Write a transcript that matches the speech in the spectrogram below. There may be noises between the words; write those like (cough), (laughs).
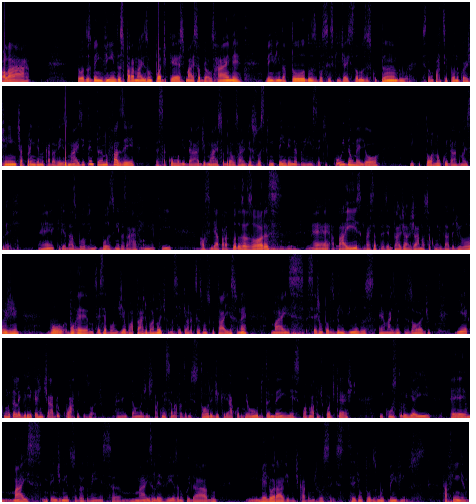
Olá, todos bem-vindos para mais um podcast mais sobre Alzheimer. Bem-vindo a todos, vocês que já estão nos escutando, estão participando com a gente, aprendendo cada vez mais e tentando fazer essa comunidade mais sobre Alzheimer, pessoas que entendem da doença, que cuidam melhor e que tornam o cuidado mais leve. Né? Queria dar as boas-vindas à Rafinha aqui, auxiliar para todas as horas, (laughs) né? a Thaís, que vai se apresentar já já, nossa convidada de hoje. Bo, é, não sei se é bom dia, boa tarde, boa noite, que eu não sei que hora que vocês vão escutar isso, né? Mas sejam todos bem-vindos é, a mais um episódio. E é com muita alegria que a gente abre o quarto episódio. Né? Então a gente está começando a fazer uma história de criar conteúdo também nesse formato de podcast e construir aí é, mais entendimento sobre a doença, mais leveza no cuidado e melhorar a vida de cada um de vocês. Sejam todos muito bem-vindos. Rafinha,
